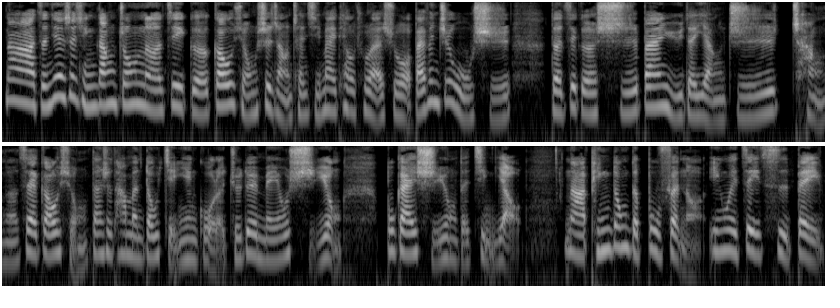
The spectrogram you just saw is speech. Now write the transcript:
那整件事情当中呢，这个高雄市长陈其迈跳出来说，百分之五十的这个石斑鱼的养殖场呢在高雄，但是他们都检验过了，绝对没有使用不该使用的禁药。那屏东的部分哦，因为这一次被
